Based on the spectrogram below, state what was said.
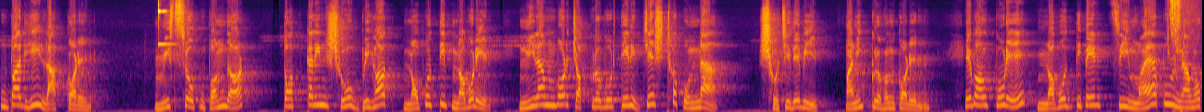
উপাধি লাভ করেন। মিশ্র উপন্দর, তৎকালীন সুবৃহৎ নবদ্বীপ নগরের নীলাম্বর চক্রবর্তীর জ্যেষ্ঠ কন্যা শচীদেবীর পাণিগ্রহণ করেন এবং করে নবদ্বীপের শ্রী মায়াপুর নামক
